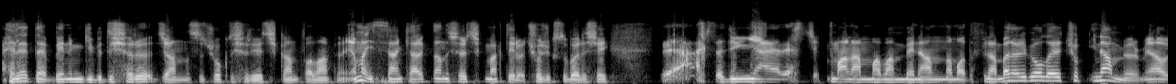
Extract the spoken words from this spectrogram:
Hele de benim gibi dışarı canlısı çok dışarıya çıkan falan filan. Ama isyankarlıktan dışarı çıkmak değil o. Çocuksu böyle şey ya işte dünyaya res çektim anam babam beni anlamadı filan. Ben öyle bir olaya çok inanmıyorum ya.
